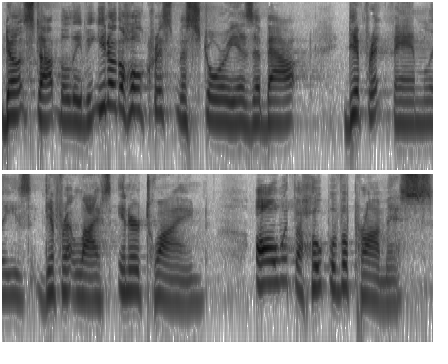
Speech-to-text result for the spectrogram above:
Don't stop believing. You know, the whole Christmas story is about different families, different lives intertwined, all with the hope of a promise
